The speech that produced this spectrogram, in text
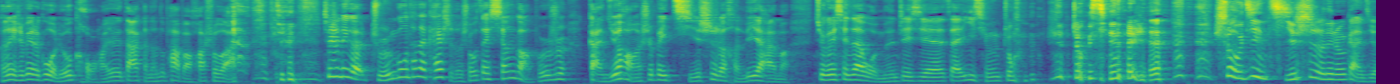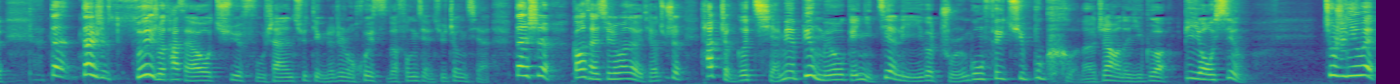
可能也是为了给我留口哈，因为大家可能都怕把话说完。对，就是那个主人公他在开始的时候在香港，不是说感觉好像是被歧视的很厉害嘛，就跟现在我们这些在疫情中 中心的人受尽歧视的那种感觉。但但是所以说他才要去釜山去顶着这种会死的风险去挣钱。但是刚才其实汪导也提到，就是他整个前面并没有给你建立一个主人公非去不可的这样的一个必要性。就是因为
